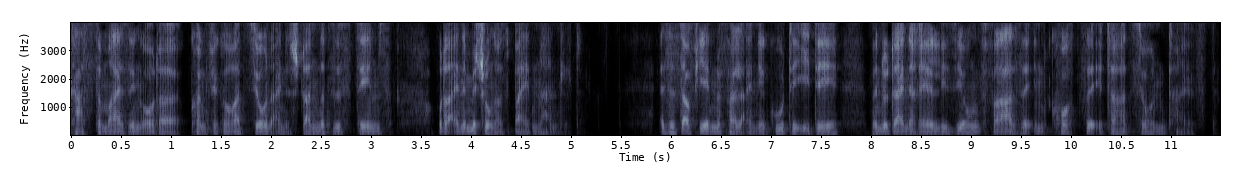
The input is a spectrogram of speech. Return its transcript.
Customizing oder Konfiguration eines Standardsystems oder eine Mischung aus beiden handelt. Es ist auf jeden Fall eine gute Idee, wenn du deine Realisierungsphase in kurze Iterationen teilst.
